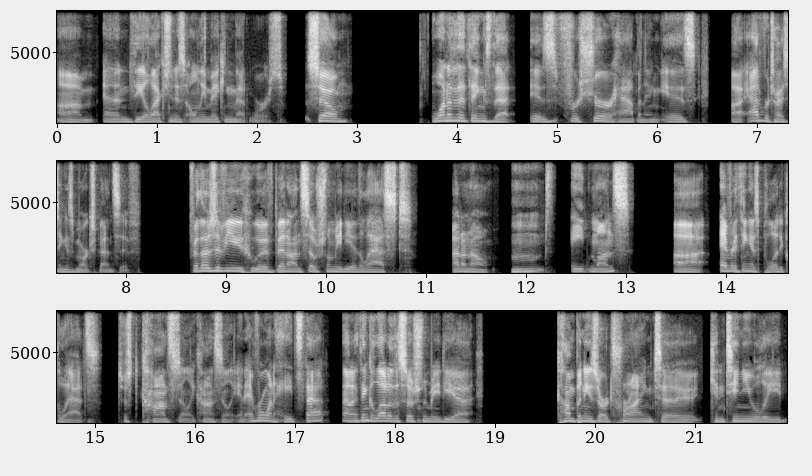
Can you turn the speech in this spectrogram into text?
um, and the election is only making that worse. So, one of the things that is for sure happening is uh, advertising is more expensive. For those of you who have been on social media the last, I don't know, eight months, uh, everything is political ads, just constantly, constantly. And everyone hates that. And I think a lot of the social media companies are trying to continually,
